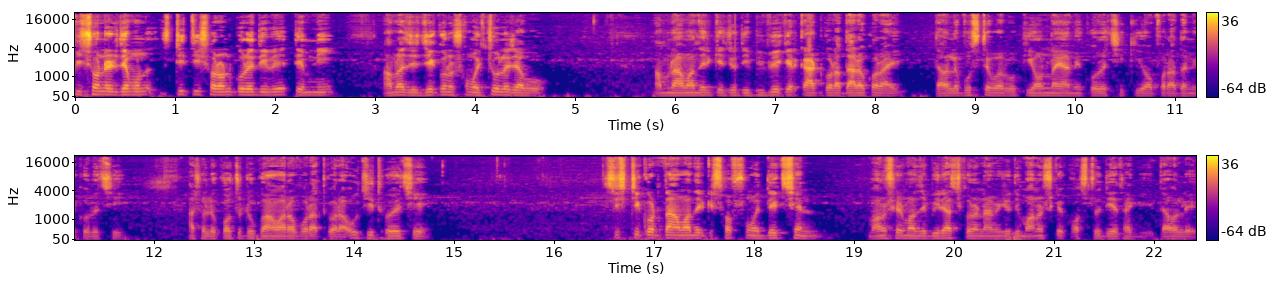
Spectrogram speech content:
পিছনের যেমন স্মৃতি স্মরণ করে দিবে, তেমনি আমরা যে যে কোনো সময় চলে যাব, আমরা আমাদেরকে যদি বিবেকের কাঠ করা দাঁড় করাই, তাহলে বুঝতে পারব কি অন্যায় আমি করেছি, কি অপরাধ আমি করেছি। আসলে কতটুকু আমার অপরাধ করা উচিত হয়েছে সৃষ্টিকর্তা আমাদেরকে সবসময় দেখছেন, মানুষের মাঝে বিরাজ করেন, আমি যদি মানুষকে কষ্ট দিয়ে থাকি, তাহলে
